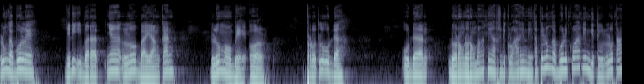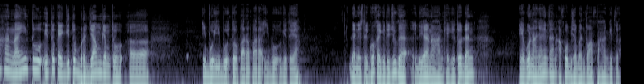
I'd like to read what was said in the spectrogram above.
lo nggak boleh. Jadi ibaratnya lo bayangkan lo mau beol perut lo udah udah dorong-dorong banget nih harus dikeluarin nih. Tapi lo nggak boleh keluarin gitu lo tahan. Nah itu itu kayak gitu berjam-jam tuh uh, ibu-ibu tuh para para ibu gitu ya. Dan istri gue kayak gitu juga dia nahan kayak gitu dan ya gue nanyain kan aku bisa bantu apa? Gitu.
